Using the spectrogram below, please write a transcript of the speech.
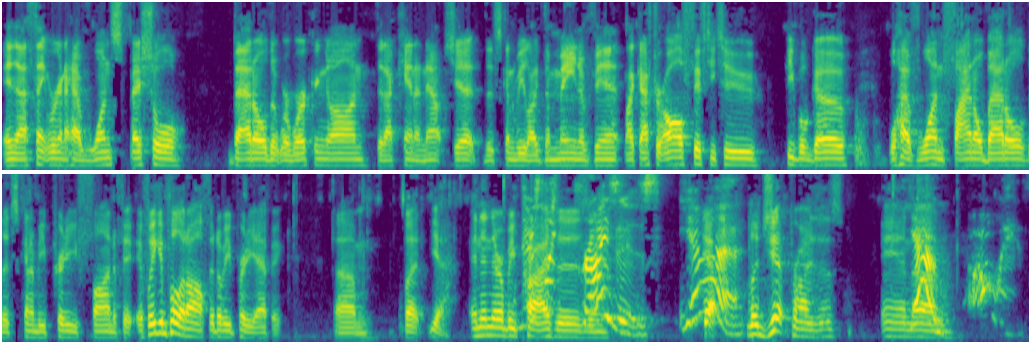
And I think we're going to have one special battle that we're working on that I can't announce yet. That's going to be like the main event. Like after all 52 people go, we'll have one final battle that's going to be pretty fun. If it, if we can pull it off, it'll be pretty epic. Um, but yeah, and then there'll be prizes. Like prizes, and, yeah. yeah. legit prizes, and yeah, um, always.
